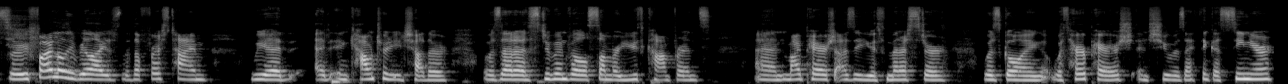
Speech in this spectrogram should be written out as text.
So we finally realized that the first time we had, had encountered each other was at a steubenville summer youth conference and my parish as a youth minister was going with her parish and she was i think a senior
